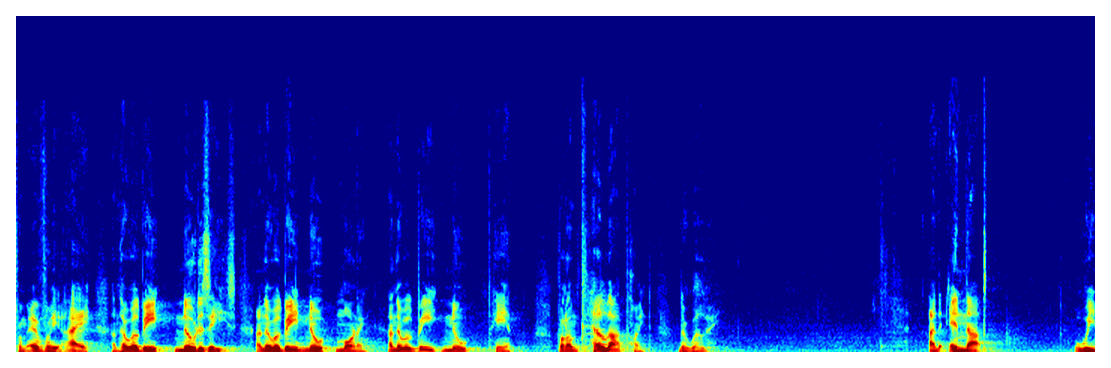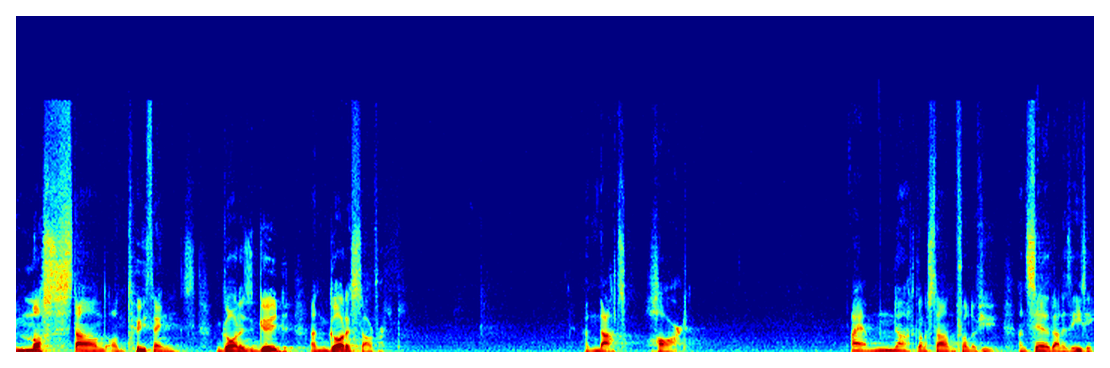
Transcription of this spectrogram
from every eye, and there will be no disease, and there will be no mourning, and there will be no pain. But until that point, there will be. And in that, we must stand on two things God is good and God is sovereign. And that's hard. I am not going to stand in front of you and say that that is easy,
